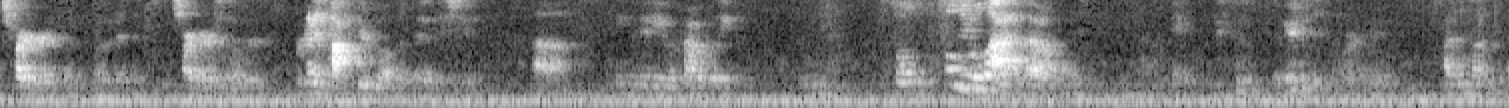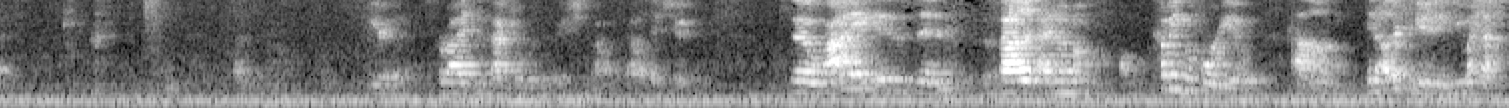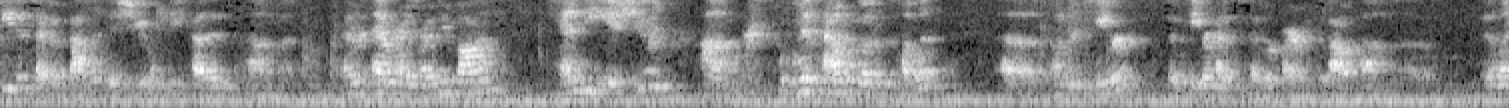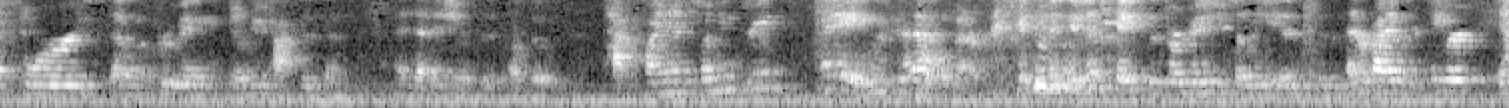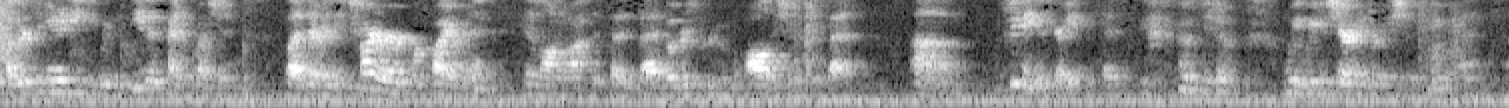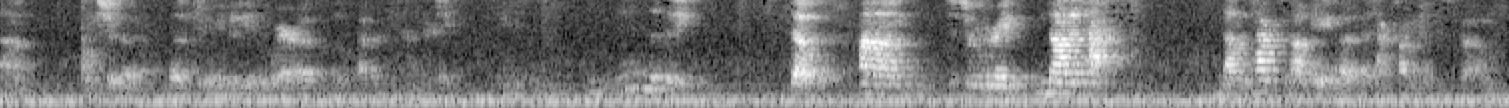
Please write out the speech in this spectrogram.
charter and some, some to the charter. So we're, we're going to talk through both of those issues. Um, I think the video probably told, told you a lot about this. Okay, so here's a disclaimer. I will not read that. Here provide some factual information about this ballot issues. So why is this ballot item coming before you? Um, in other communities, you might not see this type of ballot issue because um, enterprise revenue bonds can be issued, um, without vote of the public, uh, under Tabor. So Tabor has, has requirements about, um, electors um, approving, you know, new taxes and, and debt issuances of those tax financed funding streams. Hey, That's a little better. In this case, the storm drainage utility is, is an enterprise under Tabor. In other communities, you wouldn't see this kind of question, but there is a charter requirement in Longmont that says that voters approve all issuance of debt. Um, which we think is great because, you know, we, we can share information with you and, um, make sure that the community is aware of, of efforts that are undertaken in the city. So, um, just to reiterate, not a tax, not a tax, not a, a tax financed, um,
